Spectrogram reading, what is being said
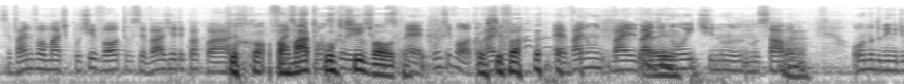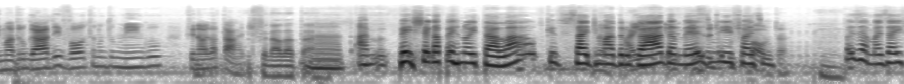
Você vai no formato de curtir e volta, você vai a Jericoacoara. Cur, formato curtir e volta. É, curte e volta. Curte vai, volta. É, vai, num, vai, vai de noite no, no sábado. É ou no domingo de madrugada e volta no domingo final da tarde. Final da tarde. Ah, chega a pernoitar lá, porque sai de Não, madrugada aí, mesmo e faz. Volta. Pois é, mas aí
